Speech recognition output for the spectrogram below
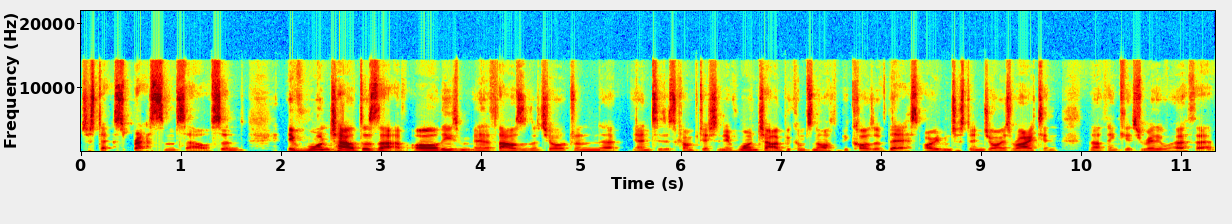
just express themselves. And if one child does that of all these uh, thousands of children that enter this competition if one child becomes an author because of this or even just enjoys writing then i think it's really worth it.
